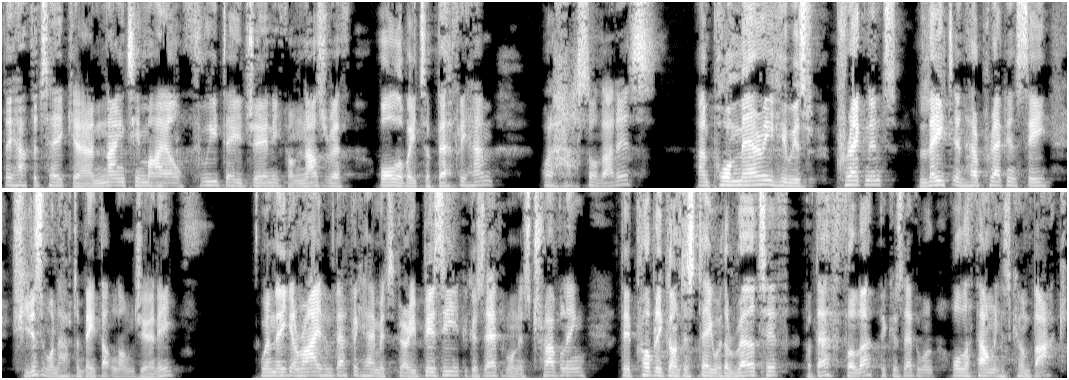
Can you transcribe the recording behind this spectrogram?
they have to take a 90 mile, three day journey from Nazareth all the way to Bethlehem. What a hassle that is. And poor Mary, who is pregnant, late in her pregnancy, she doesn't want to have to make that long journey. When they arrive in Bethlehem, it's very busy because everyone is traveling. They've probably gone to stay with a relative, but they're full up because everyone, all the family has come back.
